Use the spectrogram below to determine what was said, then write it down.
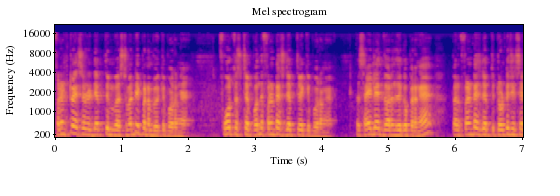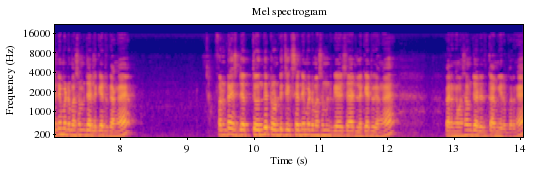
ஃப்ரண்ட் ரைஸோட டெப்த் மெஷர்மெண்ட் இப்போ நம்ம வைக்க போகிறோங்க ஃபோர்த் ஸ்டெப் வந்து ஃப்ரண்ட் ரைஸ் டெப்த் வைக்க போகிறோங்க சைடில் இருந்து வரைஞ்சதுக்கு பாருங்க இப்போ front rise depth twenty six centimetre measurement கேட்டிருக்காங்க. ஃப்ரண்ட் ரைஸ் டெப்த் வந்து டுவெண்ட்டி சிக்ஸ் சென்டிமீட்டர் மெஷர்மெண்ட் ஷேர்ட்டில் கேட்டிருக்காங்க. பாருங்கள் மெஷர்மெண்ட் சார்ட் எடுத்து காமிக்கிற பாருங்க.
